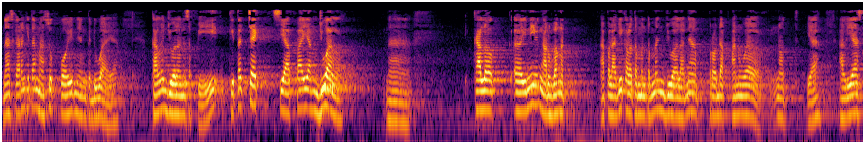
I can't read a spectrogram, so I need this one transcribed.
Nah, sekarang kita masuk poin yang kedua ya. Kalau jualannya sepi, kita cek siapa yang jual. Nah, kalau e, ini ngaruh banget. Apalagi kalau teman-teman jualannya produk unwell not ya alias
